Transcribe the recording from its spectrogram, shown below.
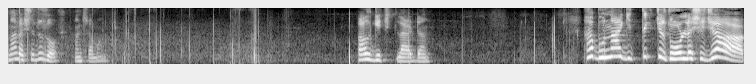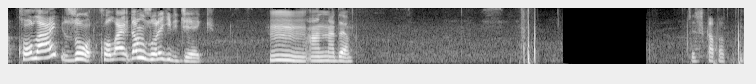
Bunlar aşırı zor antrenman. Az geçitlerden. Ha bunlar gittikçe zorlaşacak. Kolay, zor. Kolaydan zora gidecek. Hmm, anladım. Sesi kapattım.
